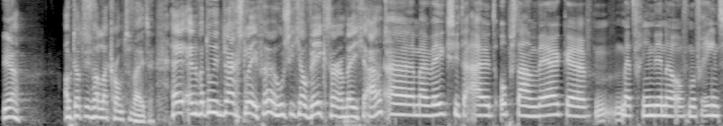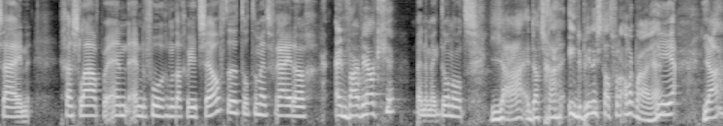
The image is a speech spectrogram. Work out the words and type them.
Ja. Oh, dat is wel lekker om te weten. hey, en wat doe je in het dagelijks leven? Hoe ziet jouw week er een beetje uit? Uh, mijn week ziet eruit opstaan, werken, met vriendinnen of mijn vriend zijn, gaan slapen en, en de volgende dag weer hetzelfde tot en met vrijdag. En waar werk je? Bij de McDonald's. Ja, en dat is graag in de binnenstad van Alkmaar, hè? Ja. Ja,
